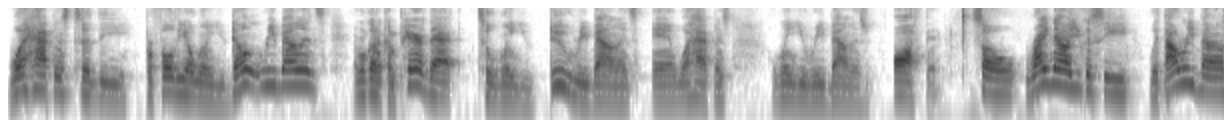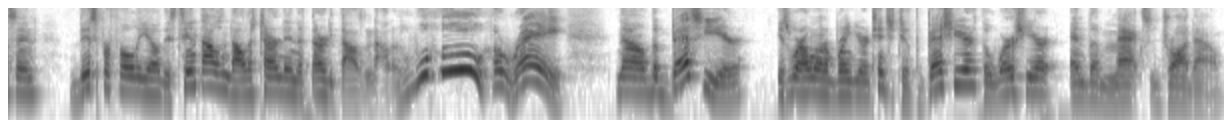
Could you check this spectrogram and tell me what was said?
what happens to the portfolio when you don't rebalance. And we're going to compare that to when you do rebalance and what happens when you rebalance often. So right now you can see without rebalancing, this portfolio, this $10,000 turned into $30,000. Woohoo! Hooray! Now the best year is where I want to bring your attention to. The best year, the worst year, and the max drawdown.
